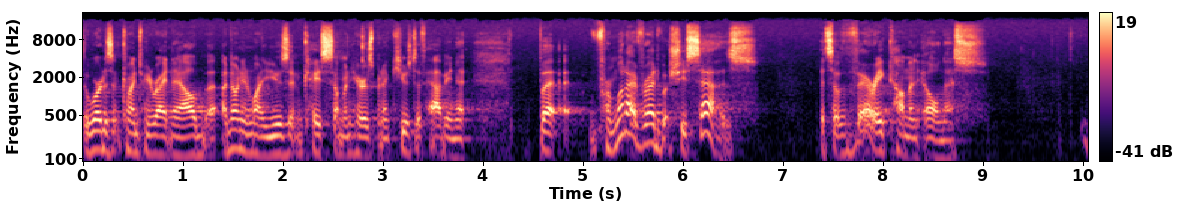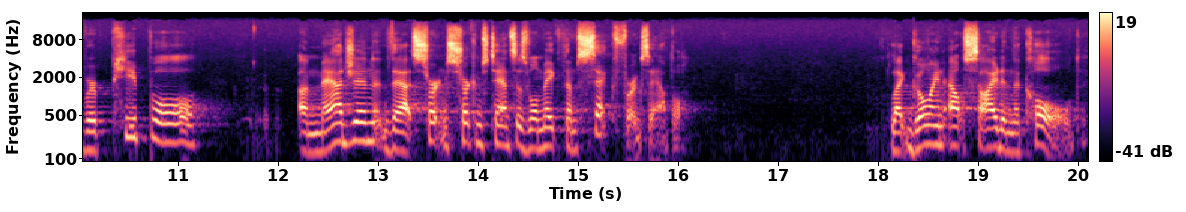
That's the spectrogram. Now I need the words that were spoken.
the word isn't coming to me right now, but I don't even want to use it in case someone here has been accused of having it. But from what I've read, what she says, it's a very common illness where people imagine that certain circumstances will make them sick, for example. Like going outside in the cold.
